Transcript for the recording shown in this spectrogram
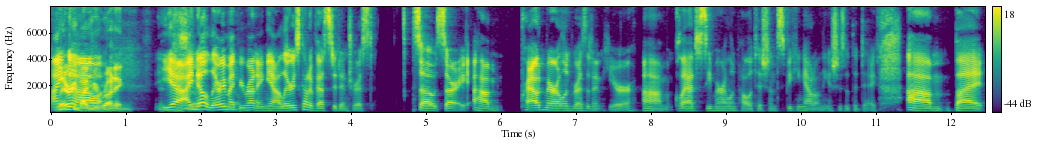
I Larry know, might be running. Yeah, I know. Larry might be running. Yeah, Larry's got a vested interest. So sorry. Um, proud Maryland resident here. Um, glad to see Maryland politicians speaking out on the issues of the day. Um, but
